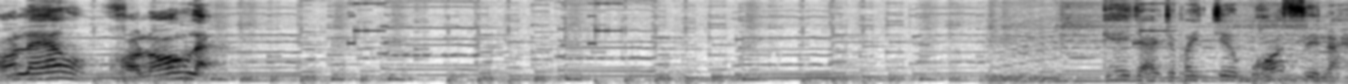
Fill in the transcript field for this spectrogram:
อแล้วขอร้องแหละ แกอยากจะไปเจอบอสสินะ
